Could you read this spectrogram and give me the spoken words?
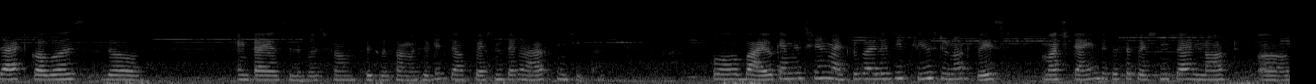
that covers the entire syllabus from physical pharmaceutics are questions that are asked in GPAT. For biochemistry and microbiology, please do not waste much time because the questions are not uh,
